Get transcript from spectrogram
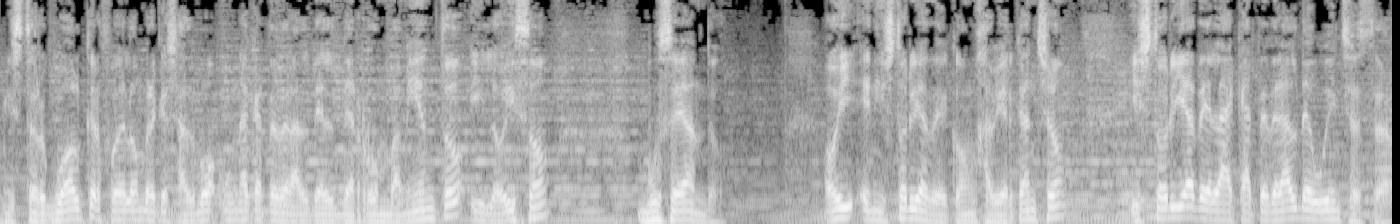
Mr. Walker fue el hombre que salvó una catedral del derrumbamiento y lo hizo buceando. Hoy en Historia de con Javier Cancho, historia de la Catedral de Winchester.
